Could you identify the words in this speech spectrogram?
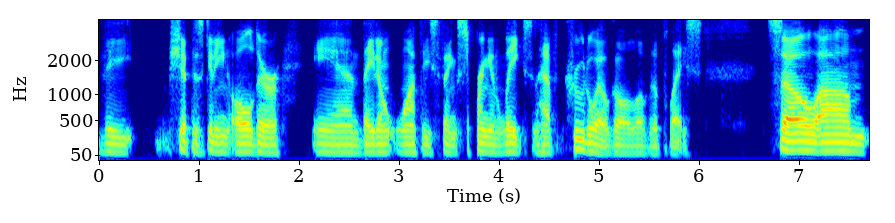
the ship is getting older and they don't want these things springing leaks and having crude oil go all over the place. So, um,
